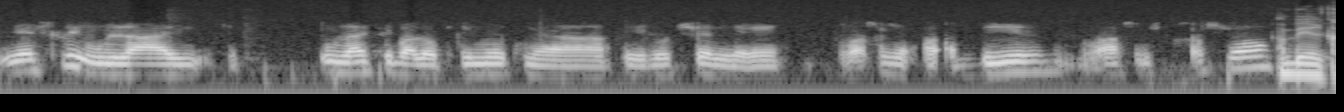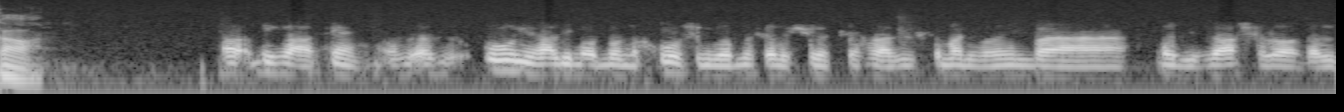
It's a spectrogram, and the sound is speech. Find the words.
יש לי אולי, אולי סיבה לאופטימיות מהפעילות של אה, אביר, מה השם המשפחה שלו? אביר קארה. אביר קארה, כן. אז, אז הוא נראה לי מאוד מאוד נחוש, אני מאוד מקווה שהוא יצליח להזיז כמה דברים בגזרה שלו, אבל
